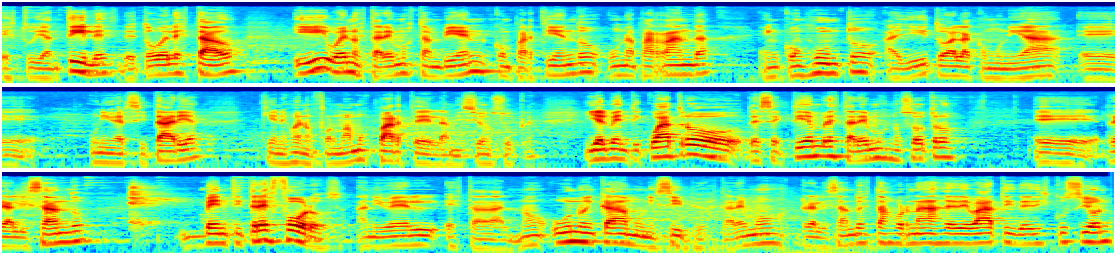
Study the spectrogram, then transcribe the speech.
estudiantiles de todo el estado. Y bueno, estaremos también compartiendo una parranda en conjunto allí toda la comunidad universitaria quienes bueno, formamos parte de la misión Sucre. Y el 24 de septiembre estaremos nosotros eh, realizando 23 foros a nivel estatal, ¿no? uno en cada municipio. Estaremos realizando estas jornadas de debate y de discusión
